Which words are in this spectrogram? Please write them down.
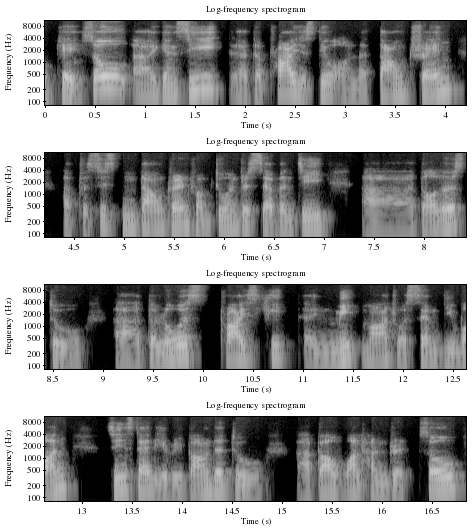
Okay, so you can see the price is still on a downtrend, a persistent downtrend from 270 dollars to the lowest price hit in mid-March was 71. Since then, it rebounded to about 100. So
